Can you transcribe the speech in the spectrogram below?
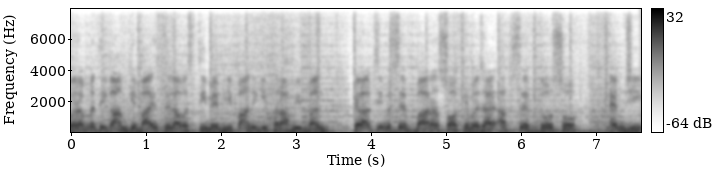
मरम्मती काम के बाईस जिला वस्ती में भी पानी की फराहमी बंद। कराची में सिर्फ़ 1200 के बजाय अब सिर्फ़ 200 एम जी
